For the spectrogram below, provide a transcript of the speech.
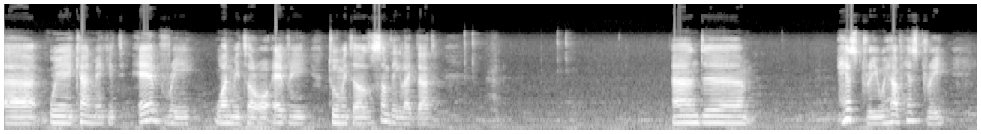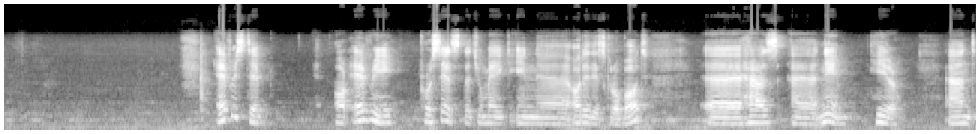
uh, we can make it every one meter or every two meters something like that and uh, history we have history. Every step or every process that you make in uh, Autodesk Robot uh, has a name here. And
